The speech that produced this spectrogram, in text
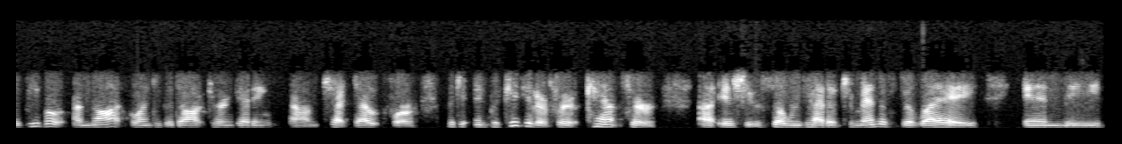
the people are not going to the doctor and getting um, checked out for, in particular, for cancer uh, issues. So we've had a tremendous delay in the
